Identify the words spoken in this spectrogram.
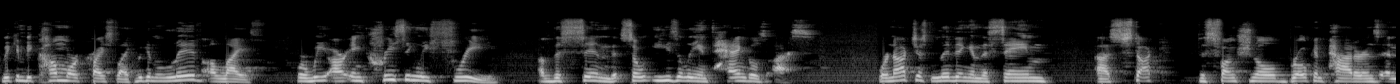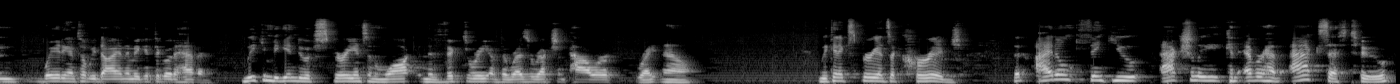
We can become more Christ like. We can live a life where we are increasingly free of the sin that so easily entangles us. We're not just living in the same uh, stuck, dysfunctional, broken patterns and waiting until we die and then we get to go to heaven. We can begin to experience and walk in the victory of the resurrection power right now. We can experience a courage that I don't think you actually can ever have access to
